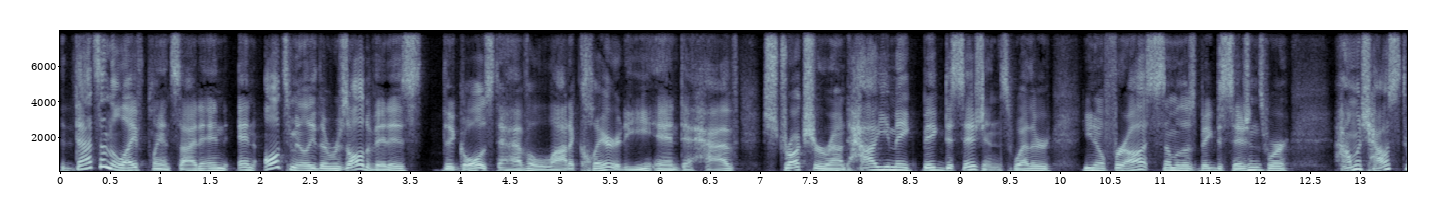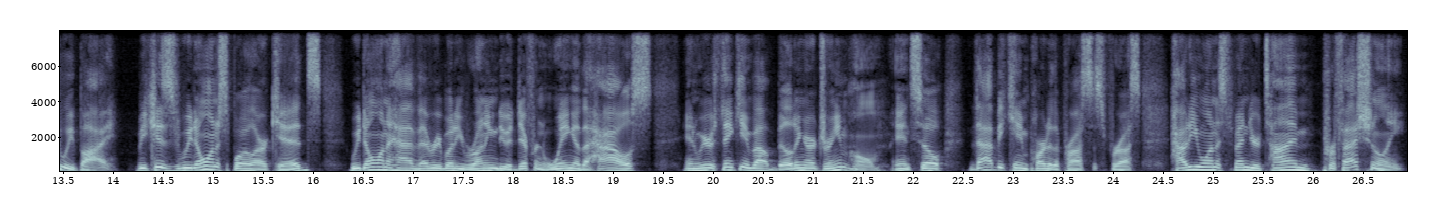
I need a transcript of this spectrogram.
that's on the life plan side. And, and ultimately, the result of it is the goal is to have a lot of clarity and to have structure around how you make big decisions. Whether, you know, for us, some of those big decisions were how much house do we buy? Because we don't want to spoil our kids. We don't want to have everybody running to a different wing of the house. And we were thinking about building our dream home. And so that became part of the process for us. How do you want to spend your time professionally?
